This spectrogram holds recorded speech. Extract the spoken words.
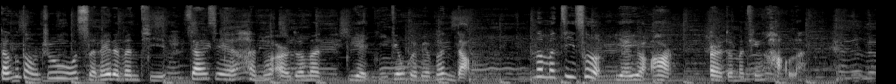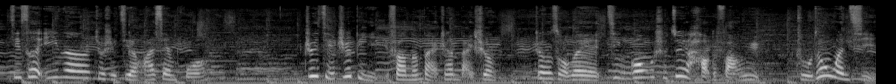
等等诸如此类的问题，相信很多耳朵们也一定会被问到。那么计策也有二，耳朵们听好了。计策一呢，就是借花献佛，知己知彼，方能百战百胜。正所谓进攻是最好的防御，主动问起，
